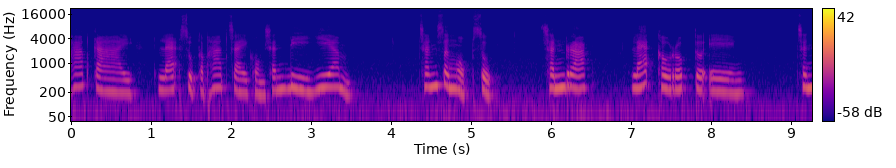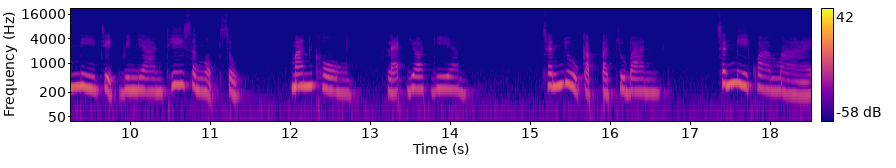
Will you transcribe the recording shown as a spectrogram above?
ภาพกาย และสุขภาพใจของฉันดีเยี่ยม ฉันสงบสุข ฉันรัก และเคารพตัวเอง ฉันมีจิตวิญญาณที่สงบสุข มั่นคง และยอดเยี่ยม ฉันอยู่กับปัจจุบัน ฉันมีความหมาย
